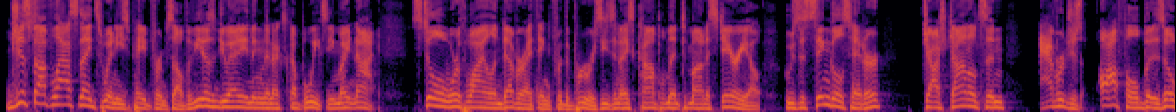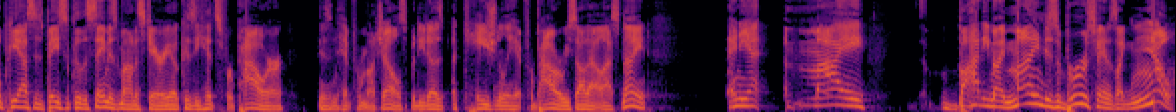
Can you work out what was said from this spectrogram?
Just off last night's win, he's paid for himself. If he doesn't do anything the next couple weeks, he might not. Still a worthwhile endeavor, I think, for the Brewers. He's a nice compliment to Monasterio, who's a singles hitter. Josh Donaldson averages awful, but his OPS is basically the same as Monasterio because he hits for power. He doesn't hit for much else, but he does occasionally hit for power. We saw that last night. And yet, my body, my mind as a Brewers fan is like, no,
